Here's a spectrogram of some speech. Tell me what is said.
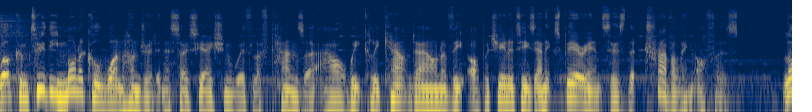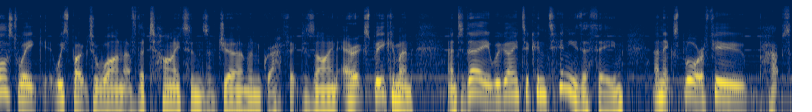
Welcome to the Monocle 100 in association with Lufthansa, our weekly countdown of the opportunities and experiences that travelling offers. Last week, we spoke to one of the titans of German graphic design, Erik Spiekermann, and today we're going to continue the theme and explore a few, perhaps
